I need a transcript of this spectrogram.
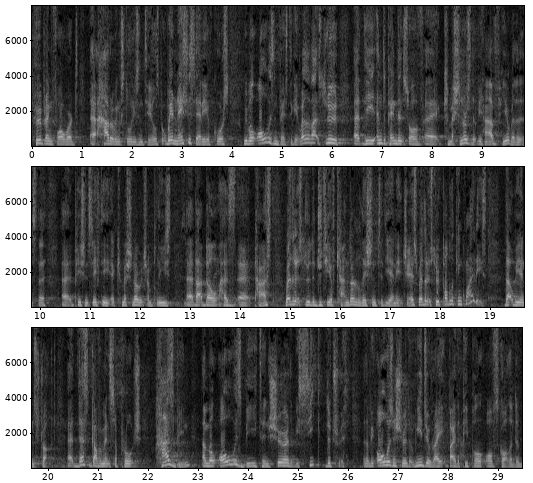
who bring forward uh, harrowing stories and tales, but where necessary, of course, we will always investigate, whether that's through uh, the independence of uh, commissioners that we have here, whether it's the uh, Patient Safety Commissioner, which I'm pleased that bill has passed, whether it's through the duty of candour in relation to the NHS, whether it's through public inquiries that we instruct. This government's approach has been and will always be to ensure that we seek the truth and that we always ensure that we do right by the people of Scotland. And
